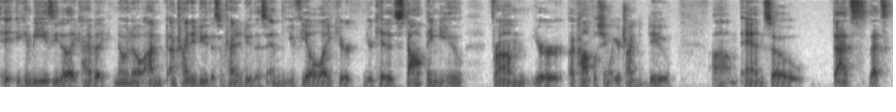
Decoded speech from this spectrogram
it, it can be easy to like kind of like no no i'm i'm trying to do this i'm trying to do this and you feel like your your kid is stopping you from your accomplishing what you're trying to do um, and so that's that's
